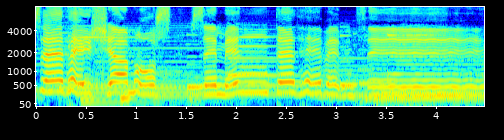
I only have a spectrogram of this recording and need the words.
se deixamos semente de vencer.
